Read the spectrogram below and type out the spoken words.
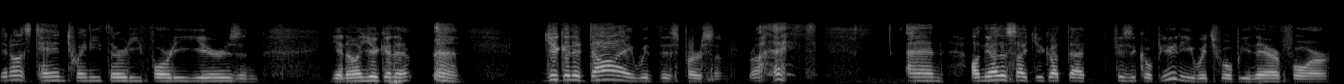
You know, it's 10, 20, 30, 40 years and you know, you're going to you're going to die with this person, right? And on the other side you got that physical beauty, which will be there for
